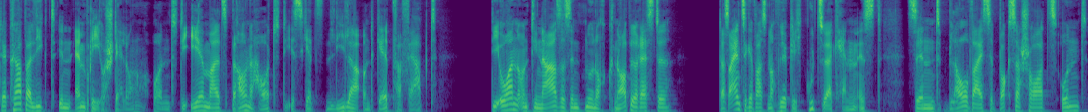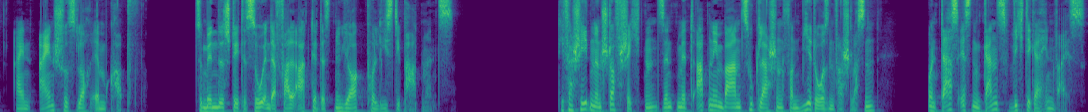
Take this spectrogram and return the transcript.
Der Körper liegt in Embryostellung und die ehemals braune Haut, die ist jetzt lila und gelb verfärbt. Die Ohren und die Nase sind nur noch Knorpelreste Das Einzige, was noch wirklich gut zu erkennen ist, sind blau-weiße Boxershorts und ein Einschussloch im Kopf. Zumindest steht es so in der Fallakte des New York Police Departments. Die verschiedenen Stoffschichten sind mit abnehmbaren Zuglaschen von Bierdosen verschlossen, und das ist ein ganz wichtiger Hinweis,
